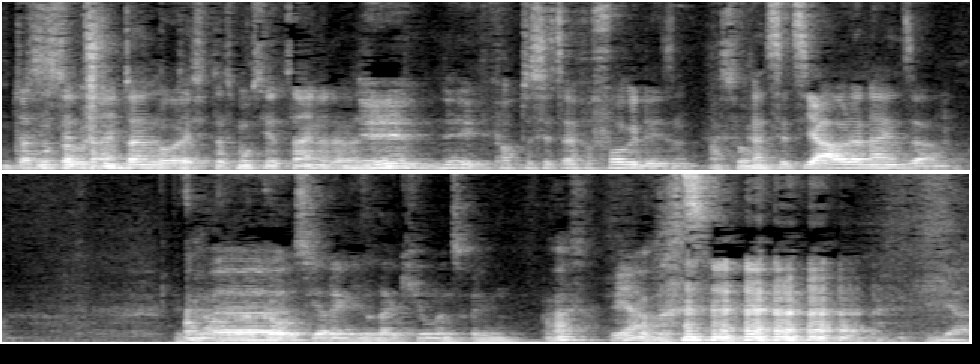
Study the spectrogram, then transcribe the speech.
Das muss ist doch jetzt bestimmt sein? dein Bereich. Das, das muss jetzt sein, oder was? Nee, nee, ich habe das jetzt einfach vorgelesen. Achso. Du kannst jetzt Ja oder Nein sagen. Wir können auch Äh, über Ghosts Yelling Like Humans reden. Was? Ja.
